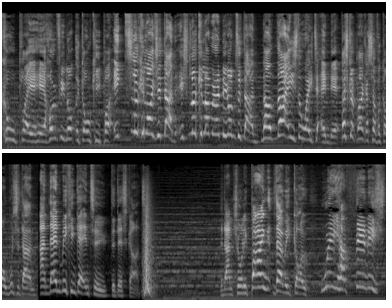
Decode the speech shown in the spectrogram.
cool player here. Hopefully not the goalkeeper. It's looking like Zidane. It's looking like we're ending on Zidane. Now, that is the way to end it. Let's go bag ourselves a goal with Zidane, and then we can get into the discards. Zidane surely. Bang! There we go. We have finished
